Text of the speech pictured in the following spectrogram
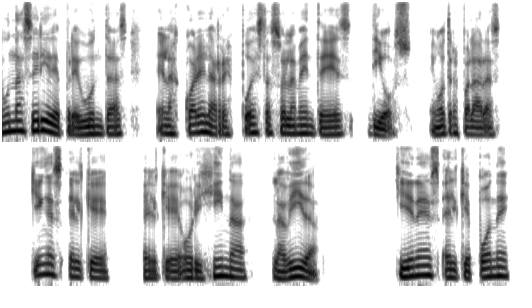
una serie de preguntas en las cuales la respuesta solamente es Dios. En otras palabras, ¿quién es el que, el que origina la vida? ¿Quién es el que pone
